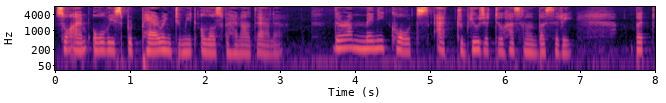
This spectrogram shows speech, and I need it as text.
so I am always preparing to meet Allah subhanahu wa ta'ala. There are many quotes attributed to Hassan al Basri, but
